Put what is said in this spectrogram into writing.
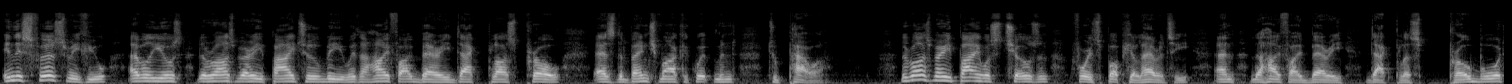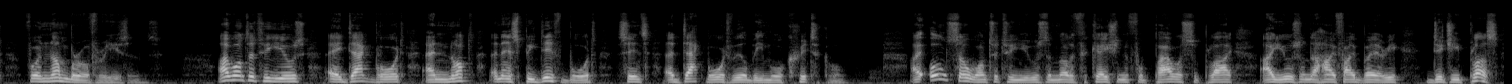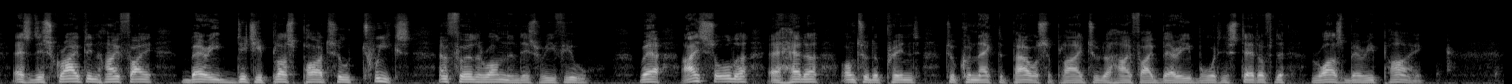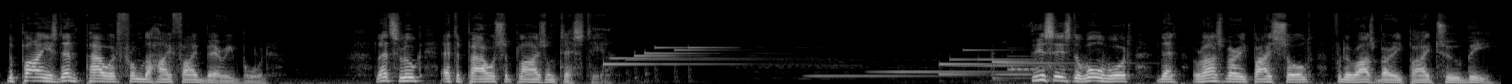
In this first review I will use the Raspberry Pi 2B with a HiFiBerry DAC Plus Pro as the benchmark equipment to power. The Raspberry Pi was chosen for its popularity and the HiFiBerry DAC Plus Pro board for a number of reasons. I wanted to use a DAC board and not an SPDIF board since a DAC board will be more critical. I also wanted to use the modification for power supply I use on the HiFiBerry Digi Plus as described in Hi-Fi Berry Digi Plus Part 2 tweaks and further on in this review, where I solder a header onto the print to connect the power supply to the HiFiBerry board instead of the Raspberry Pi. The Pi is then powered from the HiFiBerry board. Let's look at the power supplies on test here. This is the wallboard that Raspberry Pi sold for the Raspberry Pi 2B.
